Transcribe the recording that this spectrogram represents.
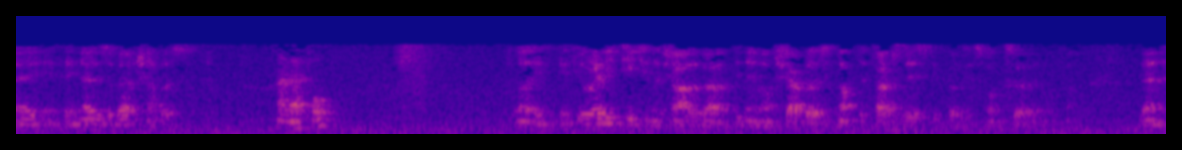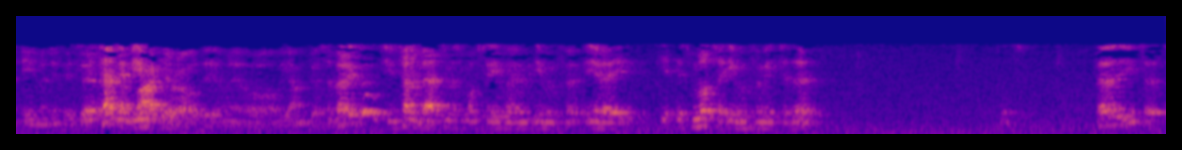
they if they knows about Shabbos. And therefore. Well, if, if, you're already teaching the child about the name of Shabbos, not to touch this because it's muksa, then even if it's a, a five-year-old or, or younger. So very good. You tell him that it's muksa even even for you know it's mutter even for me to do. Good. Better that you do it.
